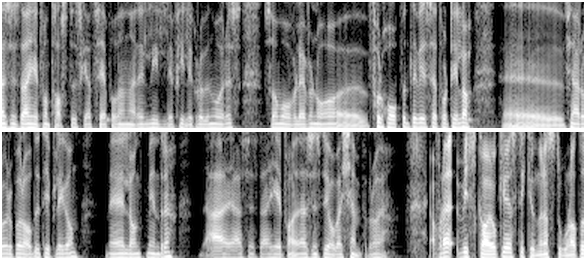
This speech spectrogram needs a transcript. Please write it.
jeg syns det er helt fantastisk. Jeg ser på den her lille filleklubben vår som overlever nå øh, forhåpentligvis et år til. da. Eh, Fjerde året på rad i Tippeligaen med langt mindre. Jeg syns det er helt fa- Jeg syns de jobber kjempebra. jeg. Ja, for det, Vi skal jo ikke stikke under en stol at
